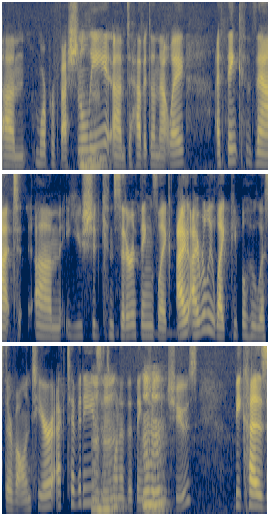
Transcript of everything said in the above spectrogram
um, more professionally um, to have it done that way. I think that um, you should consider things like I, I really like people who list their volunteer activities. It's Mhm. one of the things you Mhm. can choose because,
